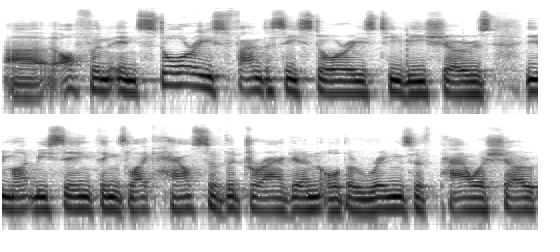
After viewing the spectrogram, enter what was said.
Uh, often in stories, fantasy stories, TV shows, you might be seeing things like House of the Dragon or the Rings of Power show.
